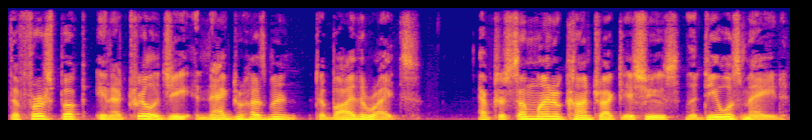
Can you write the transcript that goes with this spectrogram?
the first book in a trilogy, and nagged her husband to buy the rights. After some minor contract issues, the deal was made.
